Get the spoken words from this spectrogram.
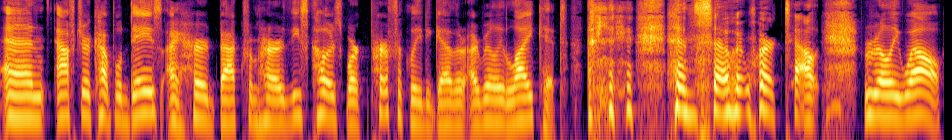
And after a couple days, I heard back from her, these colors work perfectly together. I really like it. and so it worked out really well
